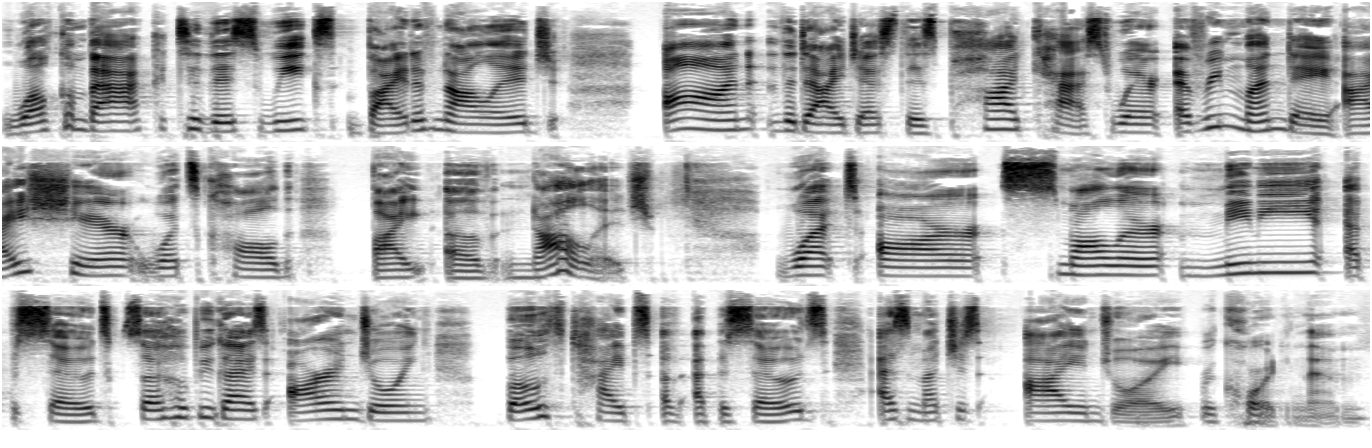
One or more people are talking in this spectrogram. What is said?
Welcome back to this week's Bite of Knowledge on the Digest This podcast, where every Monday I share what's called Bite of Knowledge what are smaller mini episodes. So I hope you guys are enjoying both types of episodes as much as I enjoy recording them.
